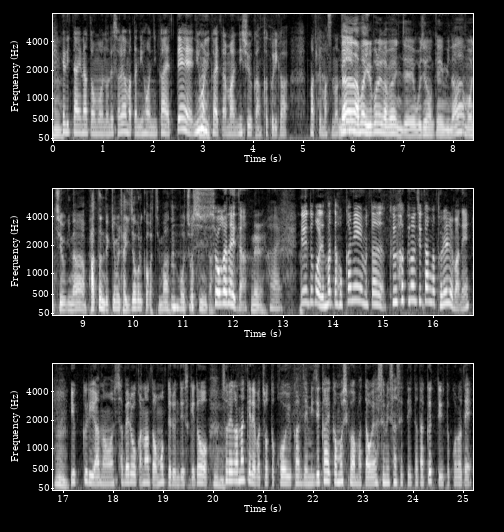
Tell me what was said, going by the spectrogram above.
うんやりたいなと思うのでそれはまた日本に帰って日本に帰ったらまあ2週間隔離が待ってますので、 난 아마 일본에 가면 이제 오징어 게임이나 뭐 지옥이나 봤던 느낌을 다 잊어버릴 것 같지만 うん 뭐 좋습니다. しょうがないじゃん。 네. はい、っていうところでまた他にまた空白の時間が取れればね 음. ゆっくりあの喋ろうかなとは思ってるんですけど、うんそれがなければちょっとこういう感じで短いかもしくはまたお休みさせていただくっていうところで、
